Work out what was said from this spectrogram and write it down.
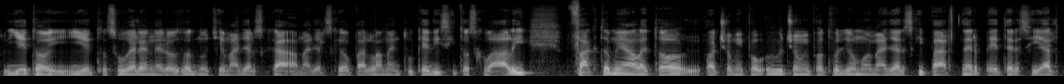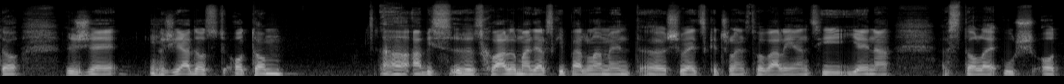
Je to, je to suverénne rozhodnutie Maďarska a Maďarského parlamentu, kedy si to schváli. Faktom je ale to, a čo mi, čo mi potvrdil môj maďarský partner Peter Siarto, že žiadosť o tom, aby schválil maďarský parlament švédske členstvo v aliancii, je na stole už od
